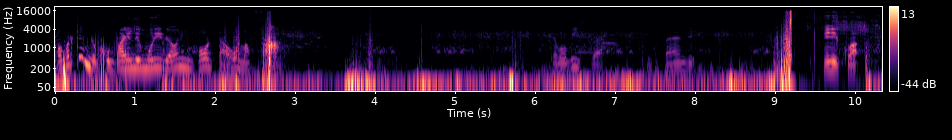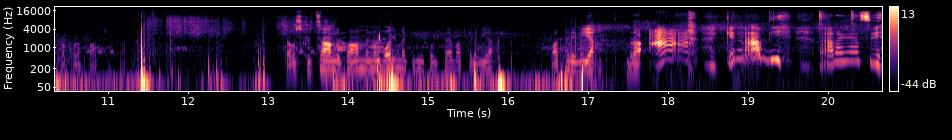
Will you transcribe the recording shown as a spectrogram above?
Oh, perché il mio compagno deve morire ogni volta? Oh, ma fa. Abbiamo visto, eh. Ti prendi. Vieni qua, ti spacco la faccia, fra. Stavo scherzando, Pam. Non voglio mettermi con te. Vattene via. Vattene via. Bra. Ah! Che navi! Ah, ragazzi.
